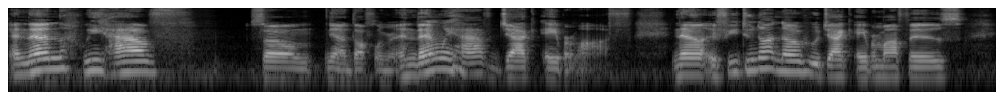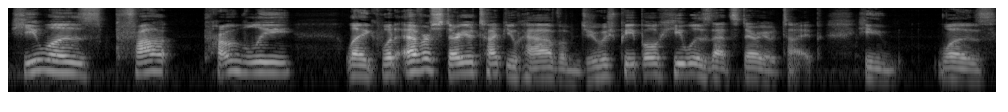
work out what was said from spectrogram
And then we have so yeah, Dolph Lundgren. And then we have Jack Abramoff. Now, if you do not know who Jack Abramoff is, he was pro- probably like whatever stereotype you have of Jewish people, he was that stereotype. He was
